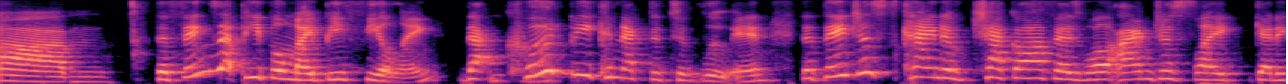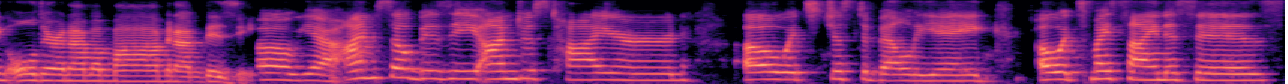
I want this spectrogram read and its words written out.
um, the things that people might be feeling that mm-hmm. could be connected to gluten that they just kind of check off as well i'm just like getting older and i'm a mom and i'm busy. Oh yeah. I'm so busy. I'm just tired. Oh it's just a belly ache. Oh it's my sinuses.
